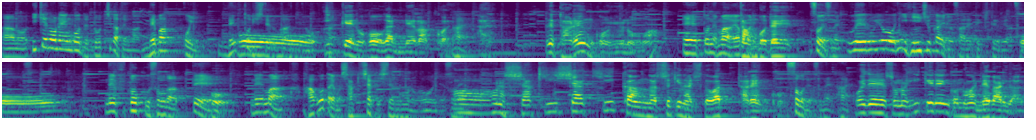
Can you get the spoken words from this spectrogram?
あの池のレンコンってどっちかというと粘っこいねっうとりしてる感じの、はい池の方が粘っこい、はいでタレンコンいうのは？えーっとねまあやっ田ぱりんぼで？そうですね。植えるように品種改良されてきてるやつ。で太く育ってほでまあ歯ごたえもシャキシャキしてるものが多いですあねーほなシャキシャキ感が好きな人はタレンコン。そうですね。はい。これでその池レンコンの方は粘りがある。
